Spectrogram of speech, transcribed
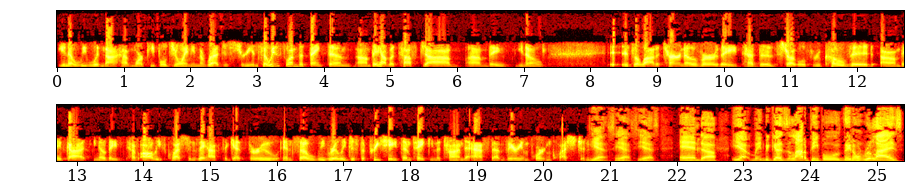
you know, we would not have more people joining the registry. And so we just wanted to thank them. Um, they have a tough job. Um, they, you know, it, it's a lot of turnover. They had to struggle through COVID. Um, they've got, you know, they have all these questions they have to get through. And so we really just appreciate them taking the time to ask that very important question. Yes, yes, yes. And uh yeah, because a lot of people they don't realize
